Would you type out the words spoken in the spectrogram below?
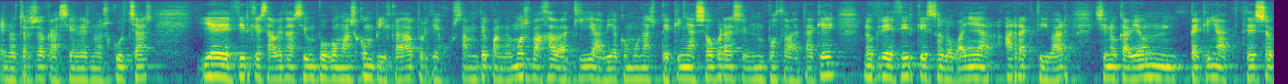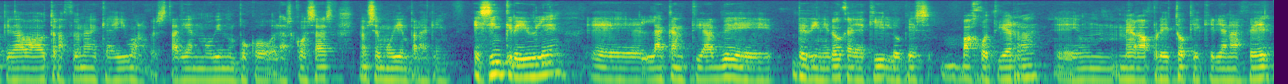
en otras ocasiones no escuchas. Y he de decir que esta vez ha sido un poco más complicada porque justamente cuando hemos bajado aquí había como unas pequeñas obras en un pozo de ataque, no quiere decir que esto lo vaya a reactivar, sino que había un pequeño acceso que daba a otra zona que ahí bueno pues estarían moviendo un poco las cosas, no sé muy bien para qué. Es increíble eh, la cantidad de, de dinero que hay aquí, lo que es bajo tierra, eh, un mega proyecto que querían hacer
